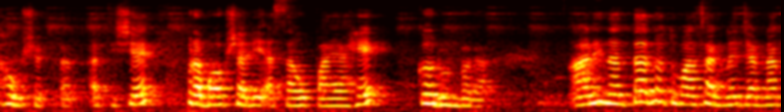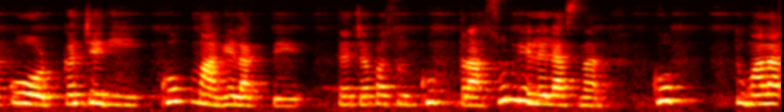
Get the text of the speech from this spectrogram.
खाऊ शकतात. अतिशय प्रभावशाली असा उपाय आहे. करून बघा. आणि नंतर ना तुम्हाला सांगणं ज्यांना कोर्ट कचेरी खूप मागे लागते त्याच्यापासून खूप त्रासून गेलेले असणार खूप तुम्हाला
